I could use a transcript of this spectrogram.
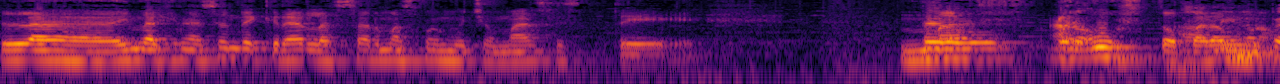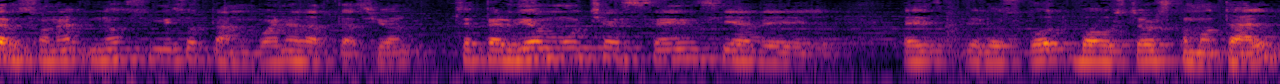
La imaginación de crear las armas fue mucho más este Pero, más a gusto para a mí uno. personal no se me hizo tan buena adaptación. Se perdió mucha esencia del- de, de los Ghostbusters como tal.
